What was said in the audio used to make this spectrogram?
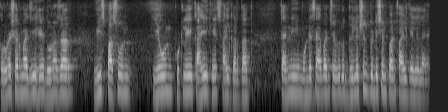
करुणा शर्माजी हे दोन हजार वीसपासून येऊन कुठलेही काही केस फाईल करतात. त्यांनी मुंडे साहेबांच्या विरुद्ध इलेक्शन पिटिशन पण फाईल केलेलं आहे.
